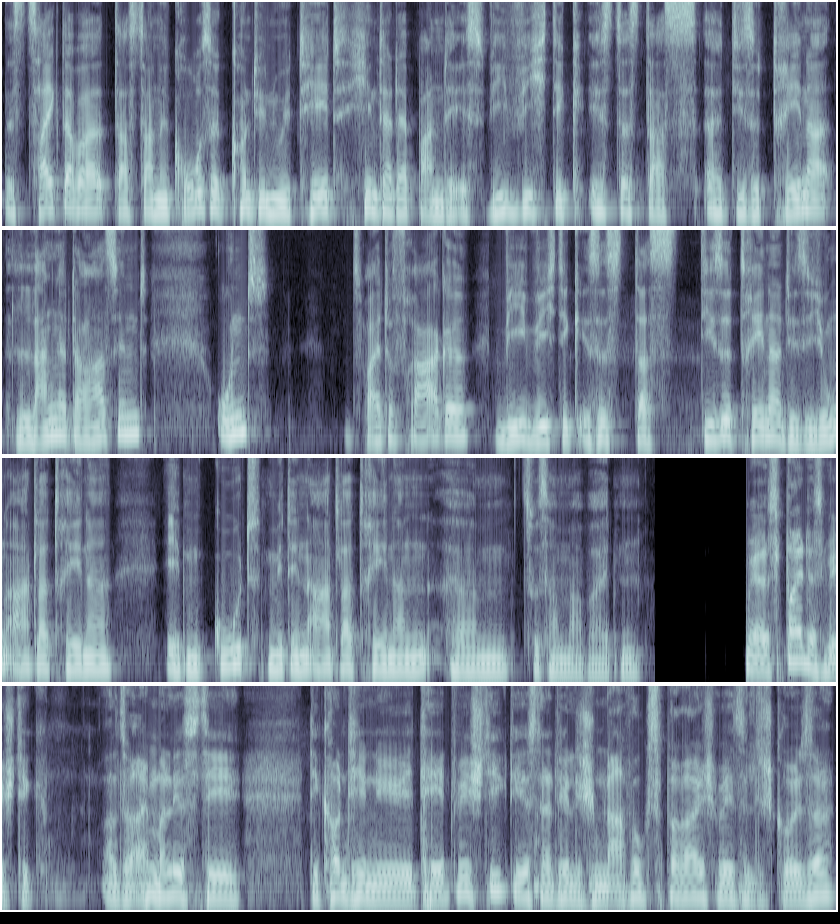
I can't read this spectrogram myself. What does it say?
Es zeigt aber, dass da eine große Kontinuität hinter der Bande ist. Wie wichtig ist es, dass äh, diese Trainer lange da sind und Zweite Frage, wie wichtig ist es, dass diese Trainer, diese Jungadler-Trainer eben gut mit den Adlertrainern ähm, zusammenarbeiten? Ja, ist beides wichtig. Also einmal ist die, die Kontinuität wichtig, die ist natürlich im Nachwuchsbereich wesentlich größer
